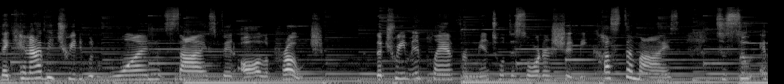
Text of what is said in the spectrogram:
They cannot be treated with one size fit all approach. The treatment plan for mental disorder should be customized to suit a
